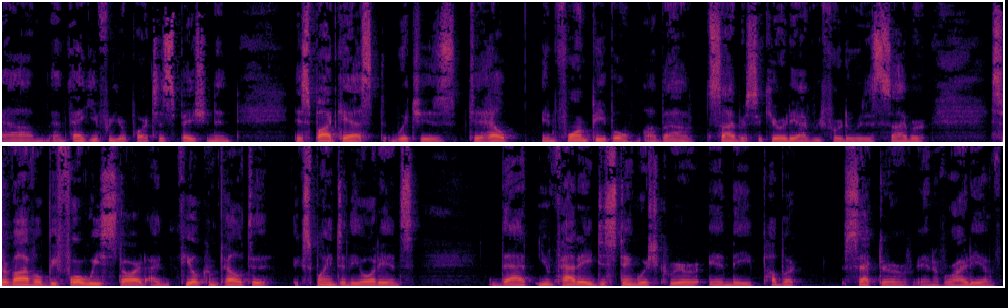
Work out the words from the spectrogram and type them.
um, and thank you for your participation in this podcast, which is to help inform people about cybersecurity. I refer to it as cyber survival. Before we start, I feel compelled to explain to the audience that you've had a distinguished career in the public sector in a variety of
